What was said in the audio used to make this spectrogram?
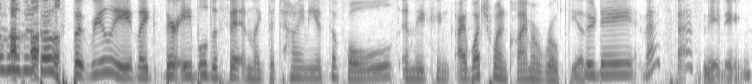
a little bit of both, but really, like they're able to fit in like the tiniest of holes, and they can. I watched one climb a rope the other day. That's fascinating.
